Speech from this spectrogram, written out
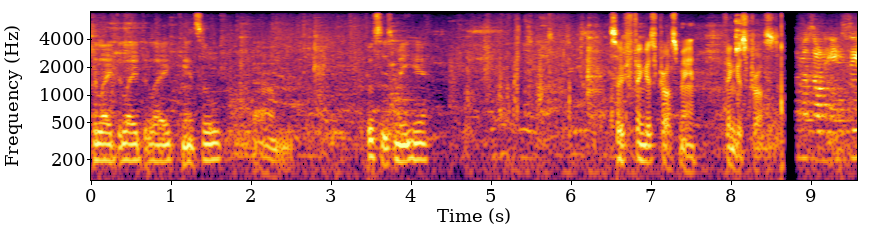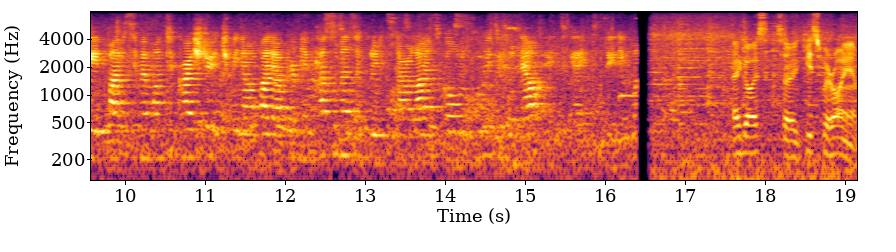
Delayed, delayed, delayed, cancelled. Um, this is me here. So fingers crossed, man. Fingers crossed. Customers on 571 to Christchurch, we now invite our premium customers, including Star Alliance Gold and who will now enter gate 31. Hey guys, so guess where I am?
